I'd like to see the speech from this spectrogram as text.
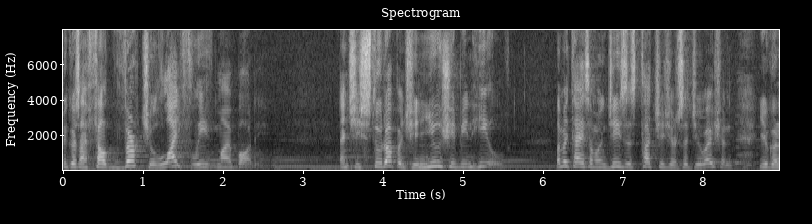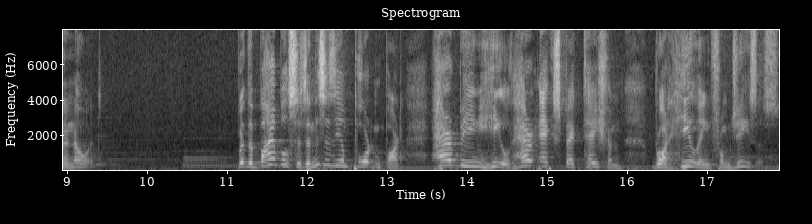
Because I felt virtue, life leave my body. And she stood up and she knew she'd been healed. Let me tell you something Jesus touches your situation, you're going to know it. But the Bible says, and this is the important part, her being healed, her expectation brought healing from Jesus.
